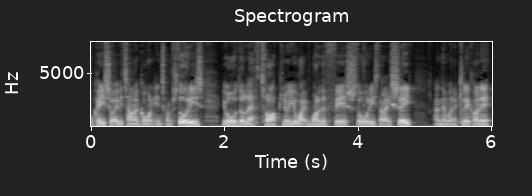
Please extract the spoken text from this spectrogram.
Okay, so every time I go on Instagram stories, you're the left top. You know, you're like one of the first stories that I see. And then when I click on it,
